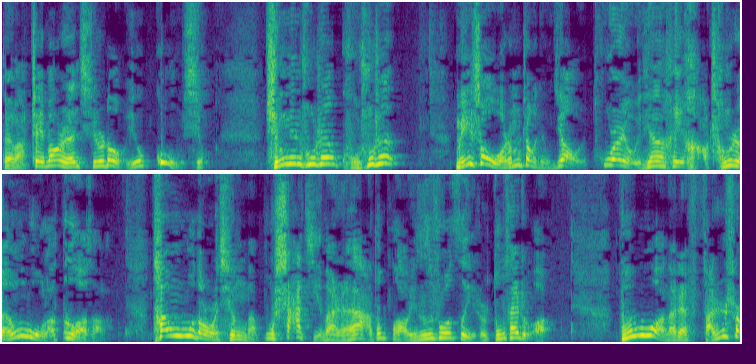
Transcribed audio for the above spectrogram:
对吧？这帮人其实都有一个共性，平民出身、苦出身，没受过什么正经教育，突然有一天，嘿哈，成人物了，嘚瑟了，贪污都是轻的，不杀几万人啊，都不好意思说自己是独裁者。不过呢，这凡事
